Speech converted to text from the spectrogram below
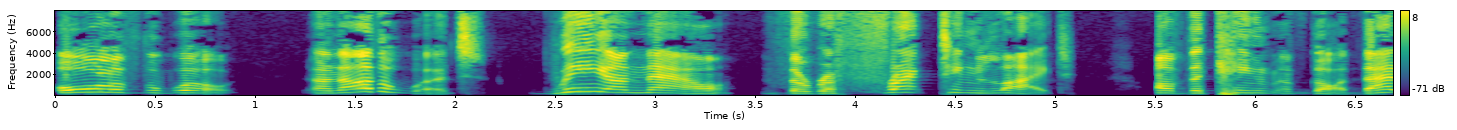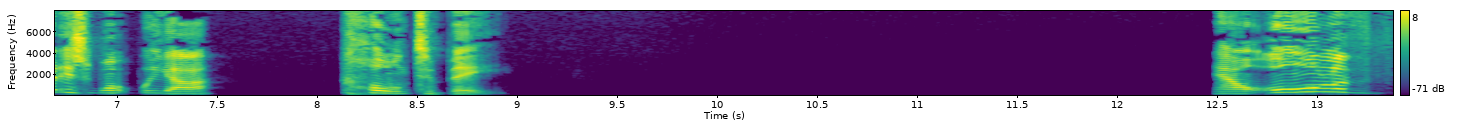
all of the world. In other words, we are now the refracting light of the kingdom of God. That is what we are called to be. Now, all of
